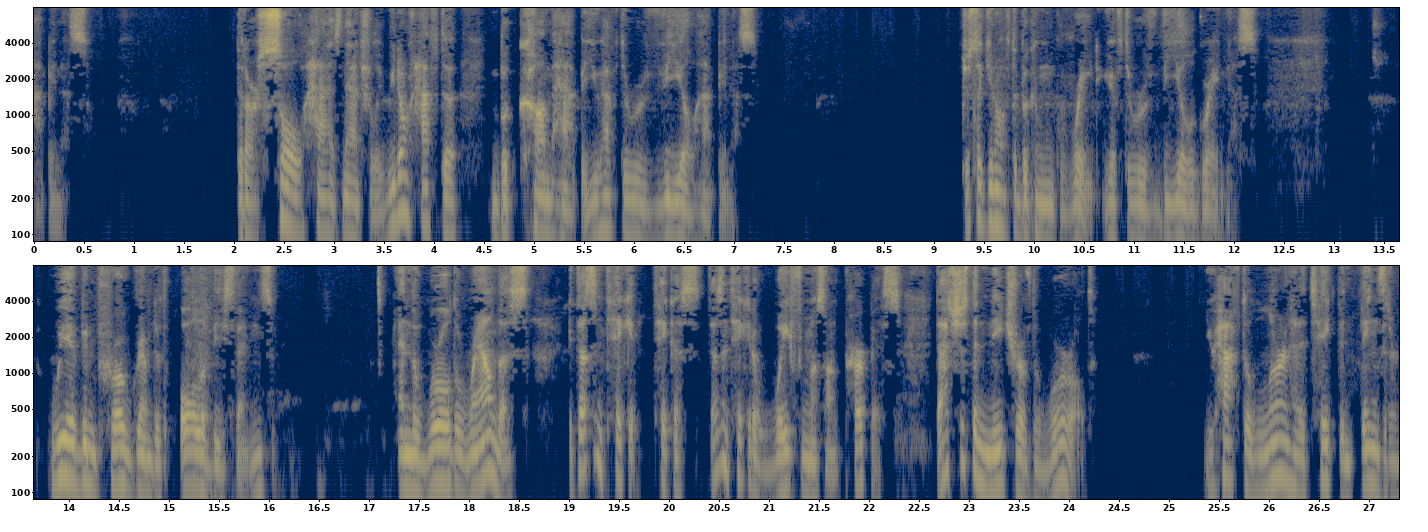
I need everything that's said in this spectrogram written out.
happiness that our soul has naturally. We don't have to become happy. You have to reveal happiness. Just like you don't have to become great, you have to reveal greatness. We have been programmed with all of these things, and the world around us, it doesn't take it take us doesn't take it away from us on purpose. That's just the nature of the world. You have to learn how to take the things that are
